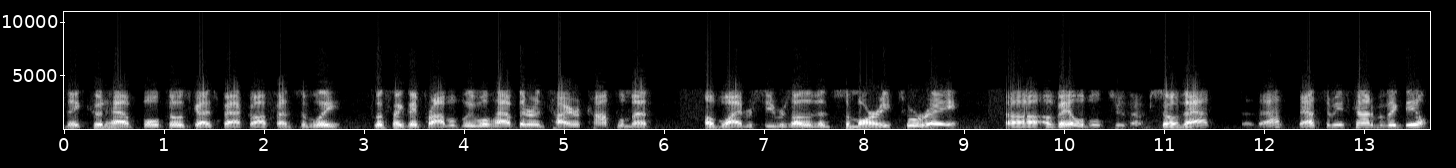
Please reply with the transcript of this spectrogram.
they could have both those guys back offensively. Looks like they probably will have their entire complement of wide receivers, other than Samori Toure, uh, available to them. So that that that to me is kind of a big deal.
